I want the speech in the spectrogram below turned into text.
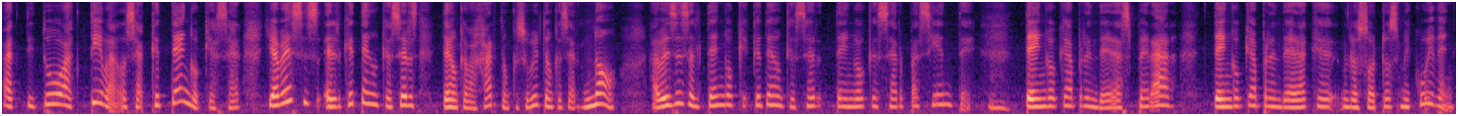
actitud activa, o sea, ¿qué tengo que hacer? Y a veces el qué tengo que hacer es, tengo que bajar, tengo que subir, tengo que hacer. No, a veces el tengo que, ¿qué tengo que hacer? Tengo que ser paciente, mm. tengo que aprender a esperar, tengo que aprender a que los otros me cuiden.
